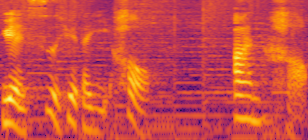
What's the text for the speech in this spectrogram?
愿四月的以后安好。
